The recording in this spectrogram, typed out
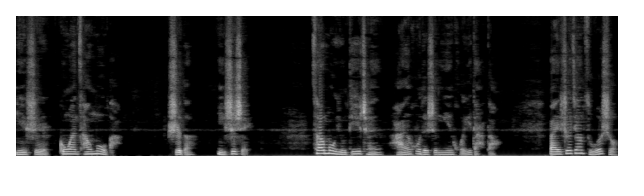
你是公安仓木吧？”“是的。”“你是谁？”仓木用低沉含糊的声音回答道：“百蛇将左手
